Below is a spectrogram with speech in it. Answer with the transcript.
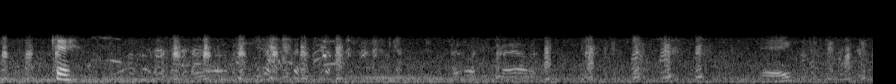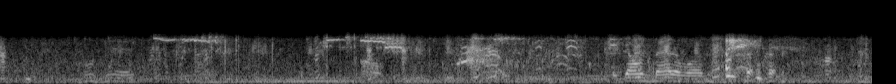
Okay. Hey. Okay. Oh. That was better one.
